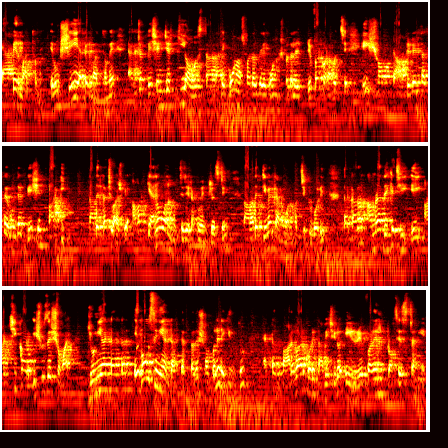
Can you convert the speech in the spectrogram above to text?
অ্যাপের মাধ্যমে। এবং সেই অ্যাপের মাধ্যমে একজন পেশেন্টের কি অবস্থা, তাকে কোন হাসপাতাল থেকে কোন হাসপাতালে রেফার করা হচ্ছে, এই সবটা আপডেটেড থাকবে এবং যার পেশেন্ট পার্টি তাদের কাছেও আসবে। আমার কেন মনে হচ্ছে যে এটা খুব ইন্টারেস্টিং বা আমাদের টিমের কেন মনে হচ্ছে একটু বলি? তার কারণ আমরা দেখেছি এই আর্চিকর ইস্যুজের সময় জুনিয়র ডাক্তার এবং সিনিয়র ডাক্তার, তাদের সকলেরই কিন্তু একটা বারবার করে দাবি ছিল এই রেফারেল প্রসেসটা নিয়ে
